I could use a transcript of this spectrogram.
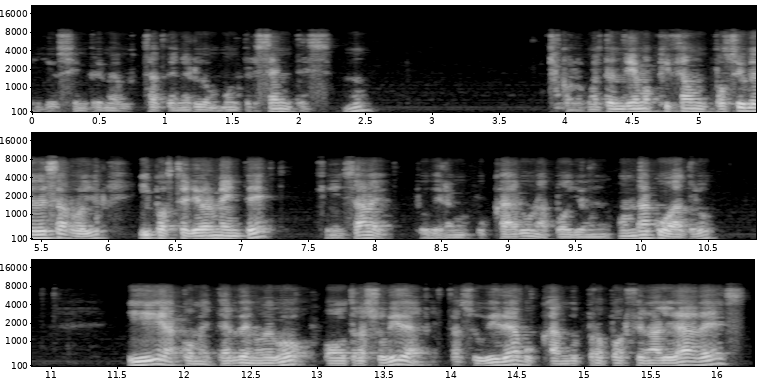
Y yo siempre me gusta tenerlos muy presentes. Con lo cual tendríamos quizá un posible desarrollo y posteriormente, quién sabe, pudiéramos buscar un apoyo en onda 4 y acometer de nuevo otra subida. Esta subida buscando proporcionalidades,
